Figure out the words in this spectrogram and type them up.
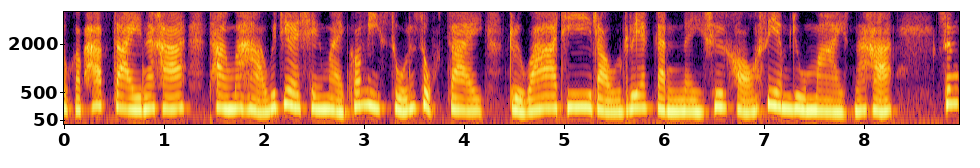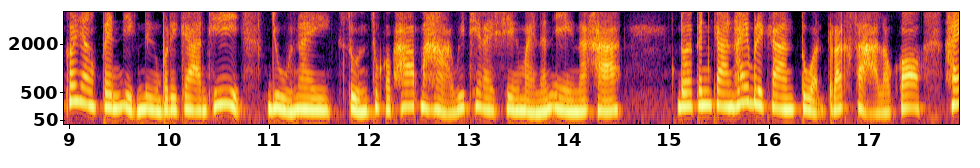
สุขภาพใจนะคะ ทางมหาวิทยาลัยเชียงใหม่ก็มีศูนย์สุขใจ หรือว่าที่เราเรียกกันในชื่อของ CMU Minds นะคะ ซึ่งก็ยังเป็นอีกหนึ่งบริการที่อยู่ในศูนย์สุขภาพมหาวิทยาลัยเชียงใหม่นั่นเองนะคะ โดยเป็นการให้บริการตรวจรักษา แล้วก็ให้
